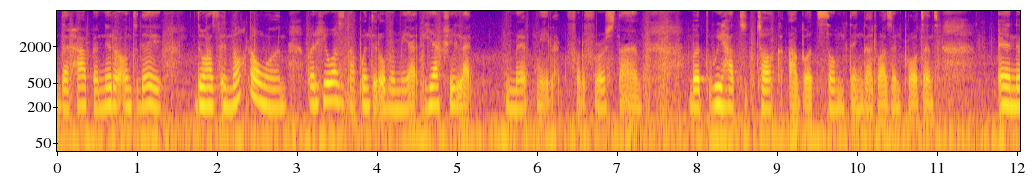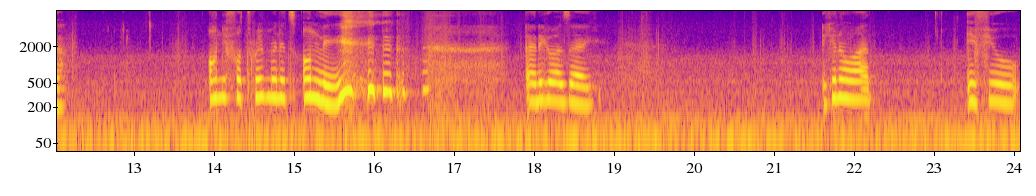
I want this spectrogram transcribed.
that happened. Later on today there was another one but he wasn't appointed over me. He actually like met me like for the first time. But we had to talk about something that was important. And uh, only for three minutes only. And he was like you know what if you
